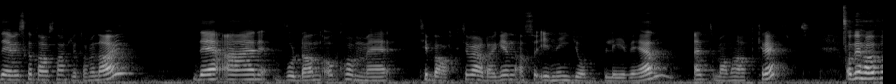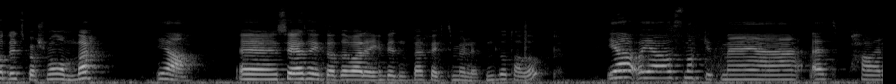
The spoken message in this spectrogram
det vi skal ta og snakke litt om i dag, det er hvordan å komme tilbake til hverdagen, altså inn i jobblivet igjen, etter man har hatt kreft. Og vi har jo fått litt spørsmål om det, ja. Uh, så jeg tenkte at det var egentlig den perfekte muligheten til å ta det opp. Ja, og jeg har snakket med et par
